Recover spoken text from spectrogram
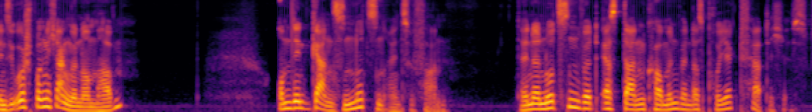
den Sie ursprünglich angenommen haben, um den ganzen Nutzen einzufahren. Denn der Nutzen wird erst dann kommen, wenn das Projekt fertig ist.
